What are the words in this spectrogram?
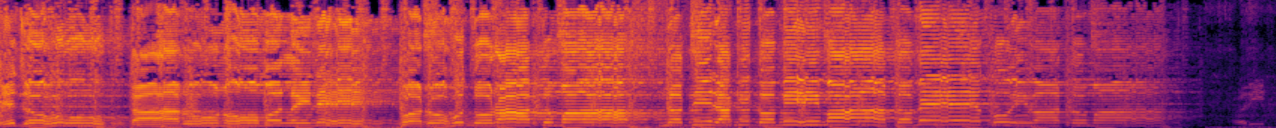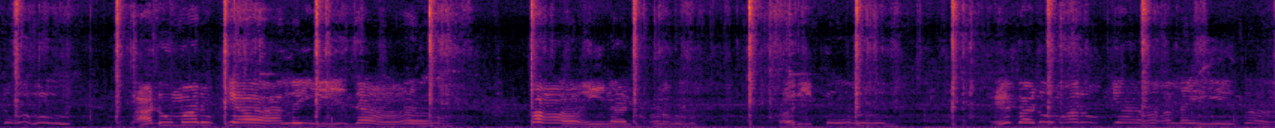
એ જો તારું નોમ લઈને ફરો હું તો રાતમાં નથી રાખી કમીમાં તમે કોઈ વાતમાં. ગાડું મારું ક્યાં લઈ જા? જાણું હરી તું હે ગાડું મારું ક્યાં લઈ જા?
